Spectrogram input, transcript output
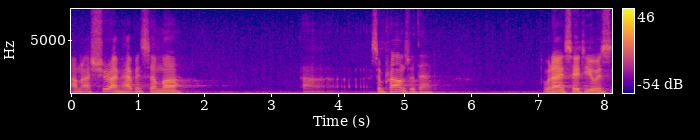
I'm not sure. I'm having some, uh, uh, some problems with that. What I say to you is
